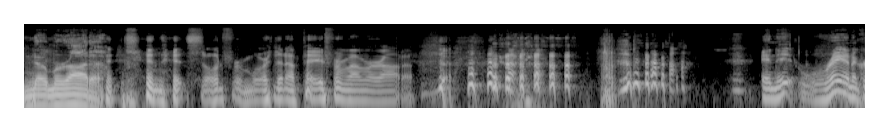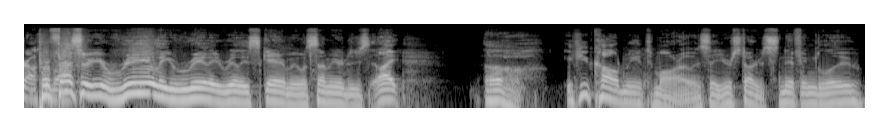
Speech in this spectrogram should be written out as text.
no Murano. and it sold for more than I paid for my Murano. And it ran across the block. Professor, you're really, really, really scaring me with some of your just like. Oh, if you called me tomorrow and said you started sniffing glue,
